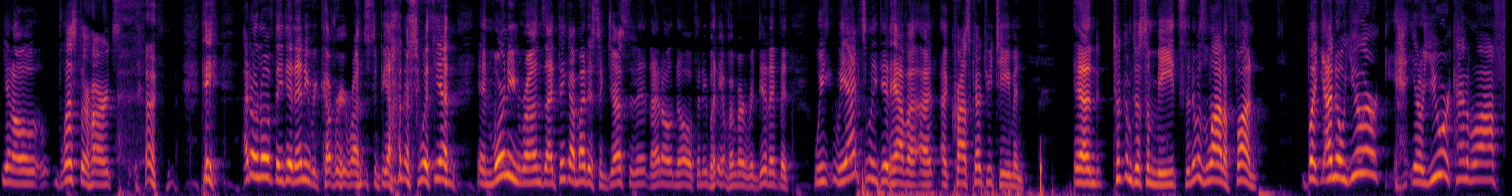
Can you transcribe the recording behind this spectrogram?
you know bless their hearts they i don't know if they did any recovery runs to be honest with you and, morning runs i think i might have suggested it and i don't know if anybody of them ever did it but we we actually did have a, a, a cross country team and and took them to some meets and it was a lot of fun but I know you're, you know, you were kind of off.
